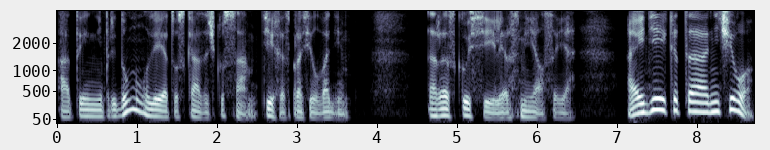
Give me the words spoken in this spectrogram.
«А ты не придумал ли эту сказочку сам?» — тихо спросил Вадим. «Раскусили», — рассмеялся я. «А идейка-то ничего.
